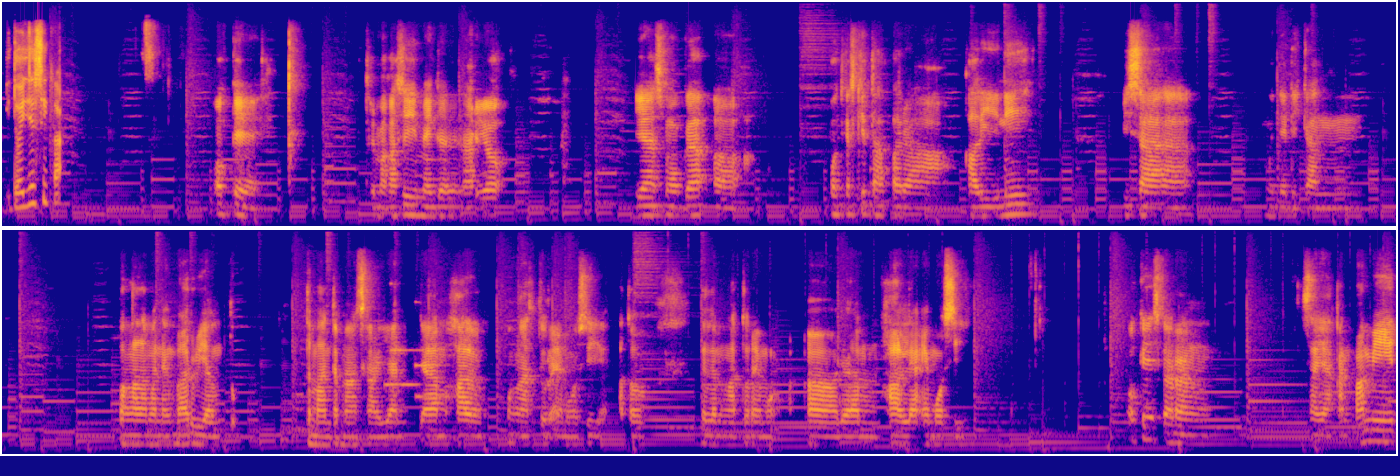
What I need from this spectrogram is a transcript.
Itu aja sih kak. Oke, terima kasih Mega dan Aryo. Ya, semoga eh, podcast kita pada kali ini bisa menjadikan pengalaman yang baru ya untuk teman-teman sekalian dalam hal mengatur emosi atau dalam mengatur emo, eh, dalam hal yang emosi. Oke, sekarang saya akan pamit.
